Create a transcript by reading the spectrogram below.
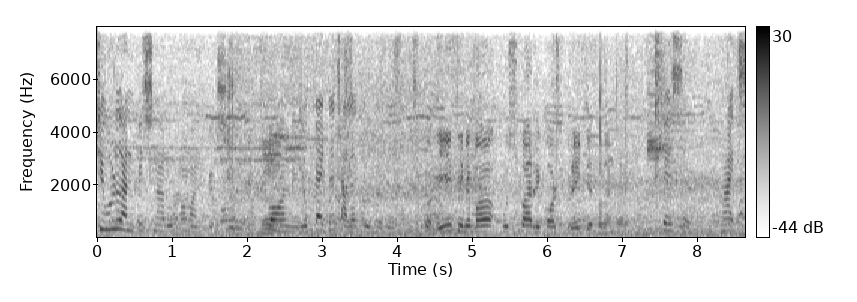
శివుడు అనిపించిన రూపం అనిపించింది. బాగుంది. లుక్ అయితే చాలా క్యూట్ ఈ సినిమా పుష్ప రికార్డ్స్ బ్రేక్ చేస్తుంది. అంటారు చేస్తారు మ్యాక్స్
